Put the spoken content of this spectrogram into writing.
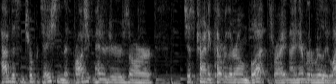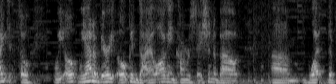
have this interpretation that project managers are just trying to cover their own butts, right? And I never really liked it. So we we had a very open dialogue and conversation about um, what the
